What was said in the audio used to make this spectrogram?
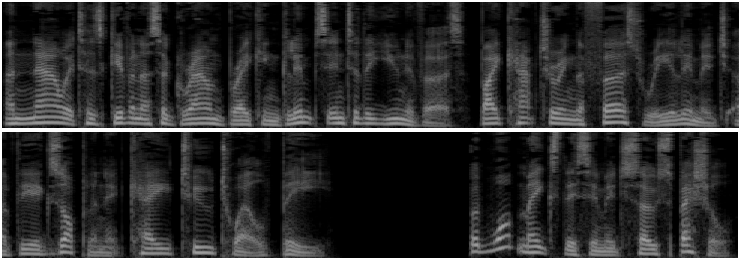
and now it has given us a groundbreaking glimpse into the universe by capturing the first real image of the exoplanet K212b. But what makes this image so special,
